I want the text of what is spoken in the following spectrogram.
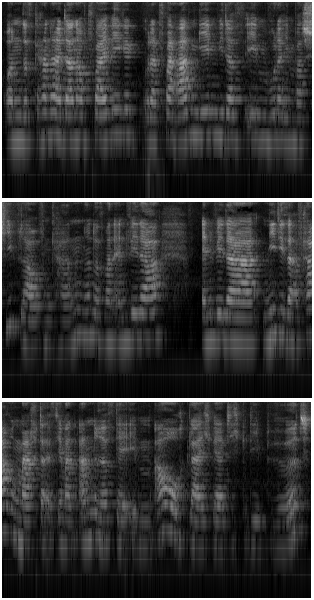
Und es kann halt dann auch zwei Wege oder zwei Arten geben, wie das eben, wo da eben was schief laufen kann. Ne? Dass man entweder entweder nie diese Erfahrung macht, da ist jemand anderes, der eben auch gleichwertig geliebt wird,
